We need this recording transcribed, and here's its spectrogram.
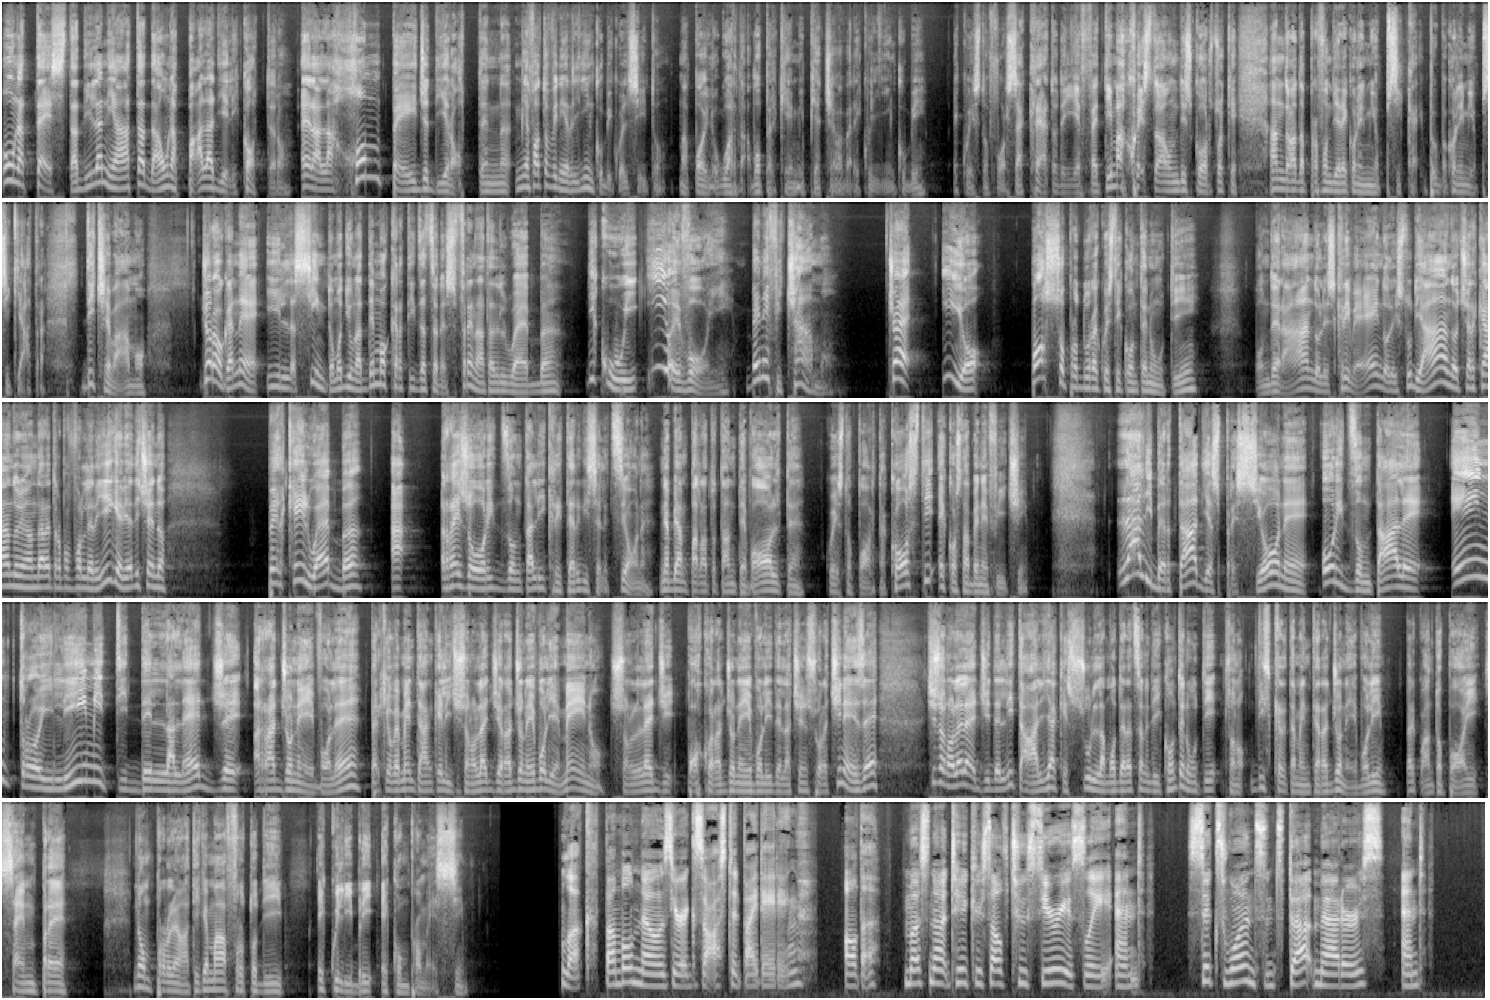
una testa dilaniata da una pala di elicottero. Era la homepage di Rotten. Mi ha fatto venire gli incubi quel sito, ma poi lo guardavo perché mi piaceva avere quegli incubi. E questo forse ha creato degli effetti, ma questo è un discorso che andrò ad approfondire con il mio, psichi- con il mio psichiatra. Dicevamo, Joe Rogan è il sintomo di una democratizzazione sfrenata del web, di cui io e voi beneficiamo. Cioè, io posso produrre questi contenuti, ponderandoli, scrivendoli, studiando, cercando di non andare troppo fuori le righe via dicendo, perché il web ha reso orizzontali i criteri di selezione. Ne abbiamo parlato tante volte. Questo porta costi e costa benefici. La libertà di espressione orizzontale entro i limiti della legge ragionevole, perché ovviamente anche lì ci sono leggi ragionevoli e meno, ci sono le leggi poco ragionevoli della censura cinese, ci sono le leggi dell'Italia che sulla moderazione dei contenuti sono discretamente ragionevoli, per quanto poi sempre non problematiche, ma frutto di equilibri e compromessi. Look, Bumble knows you're exhausted by dating. All the must not take yourself too seriously and 6-1 since that matters. And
